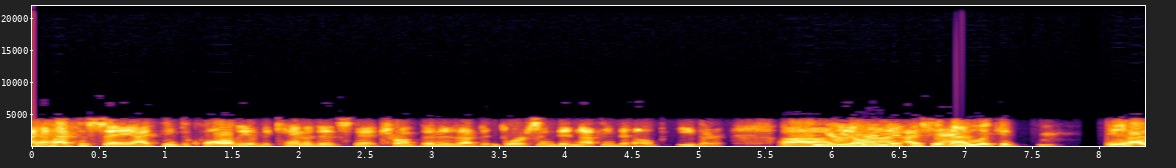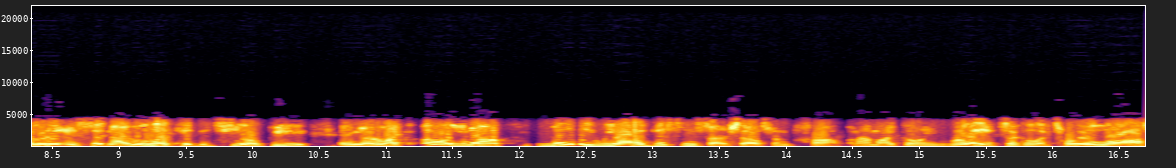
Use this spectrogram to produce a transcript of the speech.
I have to say, I think the quality of the candidates that Trump ended up endorsing did nothing to help either. Uh, you know, I, I sit and I look at yeah, I, I sit and I look at the GOP, and they're like, "Oh, you know, maybe we ought to distance ourselves from Trump." And I'm like, "Going really? It took electoral loss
